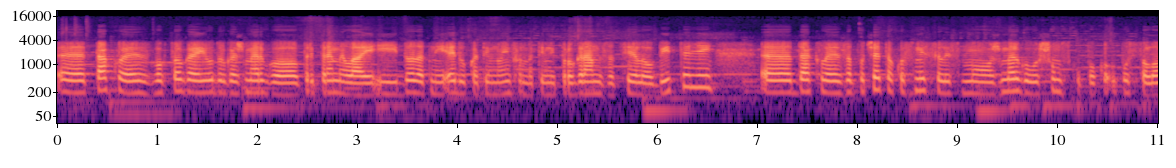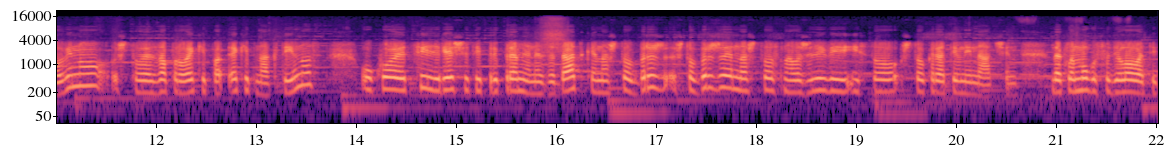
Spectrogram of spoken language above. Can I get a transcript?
E, tako je, zbog toga je udruga Žmergo pripremila i dodatni edukativno-informativni program za cijele obitelji. E, dakle, za početak osmislili smo Žmergovu šumsku pustolovinu, što je zapravo ekipa, ekipna aktivnost u kojoj je cilj riješiti pripremljene zadatke na što, brže, što brže, na što snalažljiviji i što, što kreativni način. Dakle, mogu sudjelovati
